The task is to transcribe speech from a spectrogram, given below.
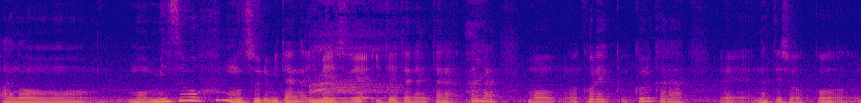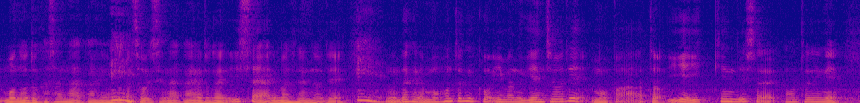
あのーもう水を噴霧するみたいなイメージでいていただいたらだからもうこれ来るから、えーなんてでしょうこう物をどかさなあかんよとか、ええ。掃除せなあかんよとか一切ありませんので。ええ。うんだからもう本当にこう今の現状でもうパーッと家一軒でしたら本当にねえー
